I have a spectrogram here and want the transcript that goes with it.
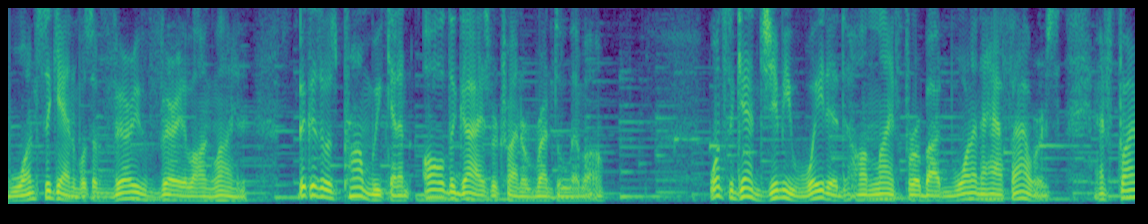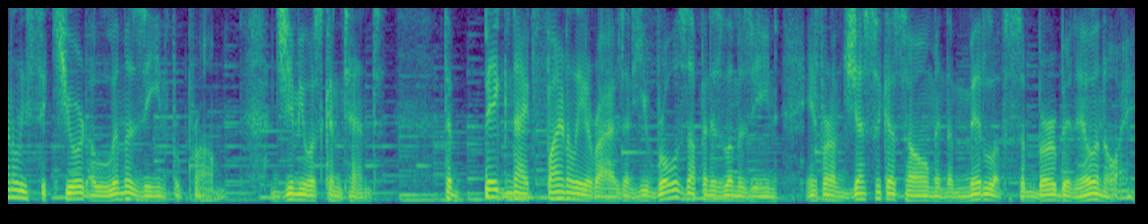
once again, was a very, very long line because it was prom weekend and all the guys were trying to rent a limo. Once again, Jimmy waited online for about one and a half hours and finally secured a limousine for prom. Jimmy was content. The big night finally arrives and he rolls up in his limousine in front of Jessica's home in the middle of suburban Illinois.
